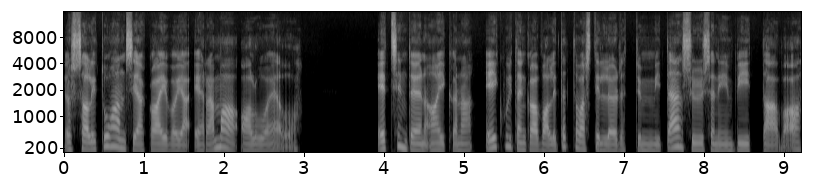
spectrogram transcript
jossa oli tuhansia kaivoja erämaa-alueella. Etsintöjen aikana ei kuitenkaan valitettavasti löydetty mitään Susanin viittaavaa,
